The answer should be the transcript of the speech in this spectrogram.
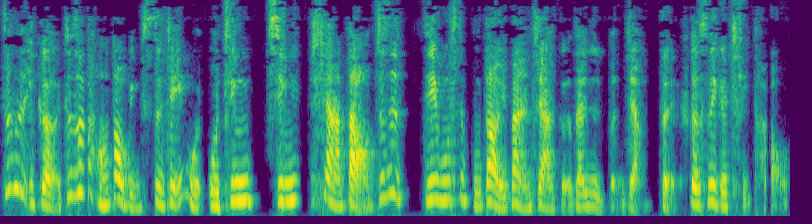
这是一个就是红豆饼事件，因为我我惊惊吓到，就是几乎是不到一半的价格在日本这样，对，这是一个起头。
